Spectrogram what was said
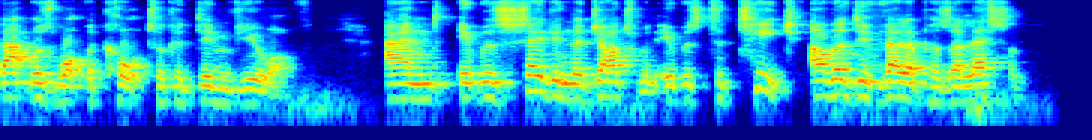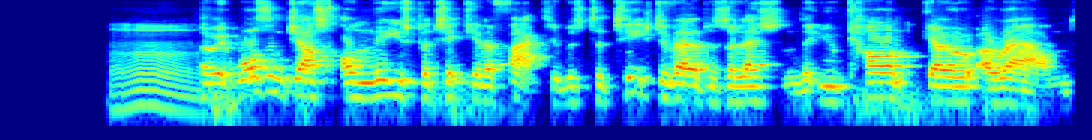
that was what the court took a dim view of. And it was said in the judgment, it was to teach other developers a lesson. Mm. So it wasn't just on these particular facts, it was to teach developers a lesson that you can't go around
